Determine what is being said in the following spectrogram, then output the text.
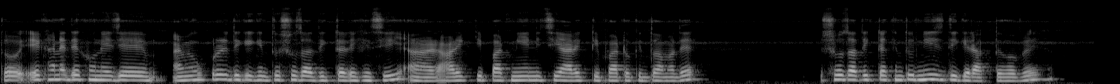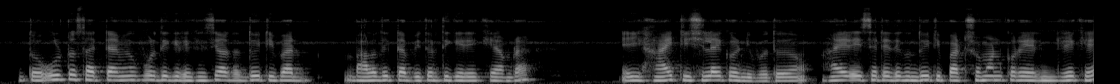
তো এখানে দেখুন, এই যে আমি উপরের দিকে কিন্তু সোজা দিকটা রেখেছি আর আরেকটি পাট নিয়ে নিচ্ছি, আরেকটি পাটও কিন্তু আমাদের সোজা দিকটা কিন্তু নিচ দিকে রাখতে হবে। তো উল্টো সাইডটা আমি উপর দিকে রেখেছি, অর্থাৎ দুইটি পাট ভালো দিকটা ভিতর দিকে রেখে আমরা এই হাইটি সেলাই করে নিব। তো হাইয়ের এই সাইডে দেখুন, দুইটি পাট সমান করে রেখে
